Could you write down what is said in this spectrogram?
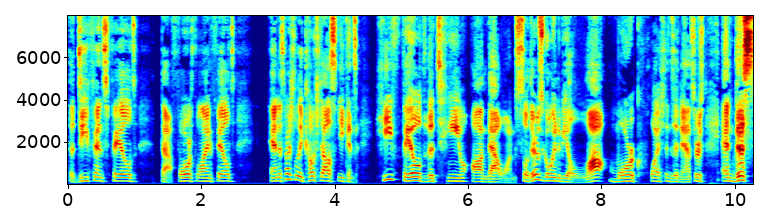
The defense failed, that fourth line failed, and especially Coach Dallas Eakins. He failed the team on that one. So there's going to be a lot more questions and answers, and this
